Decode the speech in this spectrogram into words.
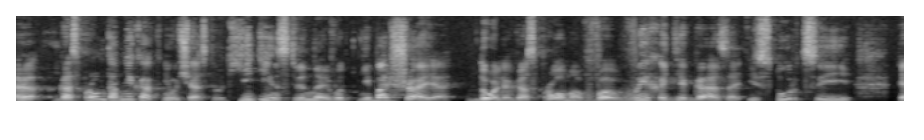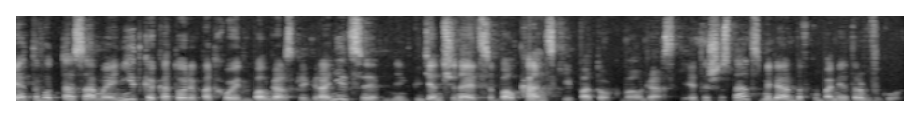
Э, «Газпром» там никак не участвует. Единственная вот небольшая доля «Газпрома» в выходе газа из Турции – это вот та самая нитка, которая подходит к болгарской границе, где начинается Балканский поток болгарский. Это 16 миллиардов кубометров в год.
